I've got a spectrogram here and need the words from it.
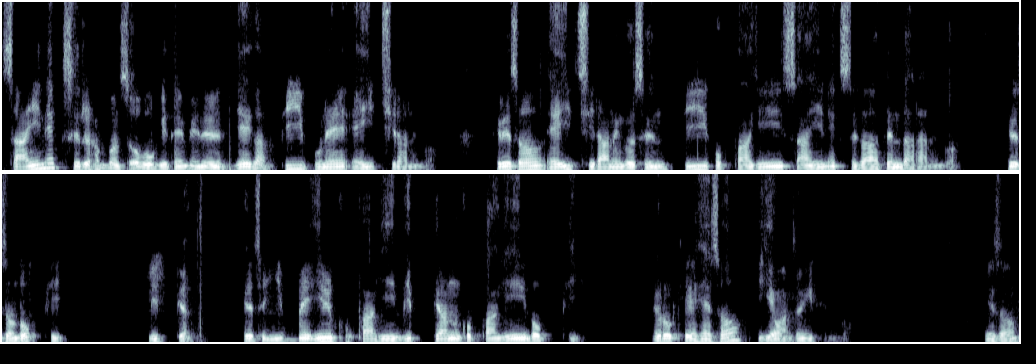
sin x를 한번 써보게 되면은 얘가 b분의 h라는 거. 그래서 h라는 것은 b 곱하기 sin x가 된다라는 거. 그래서 높이 밑변. 그래서 2분의 1 곱하기 밑변 곱하기 높이. 이렇게 해서 이게 완성이 되는 거야. 그래서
